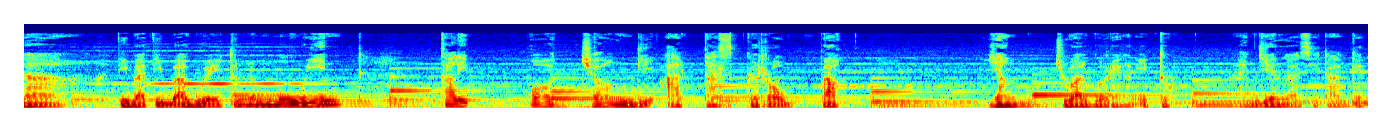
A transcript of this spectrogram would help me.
Nah tiba-tiba gue itu nemuin tali pocong di atas gerobak yang jual gorengan itu. Anjir gak sih kaget.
